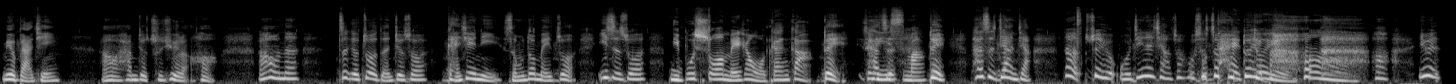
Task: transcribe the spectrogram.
没有表情，然后他们就出去了哈。然后呢，这个作者就说：“感谢你什么都没做，意思说你不说没让我尴尬。”对，这个意思吗？对，他是这样讲。那所以我今天想说，我说这不对吧？嗯啊，因为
